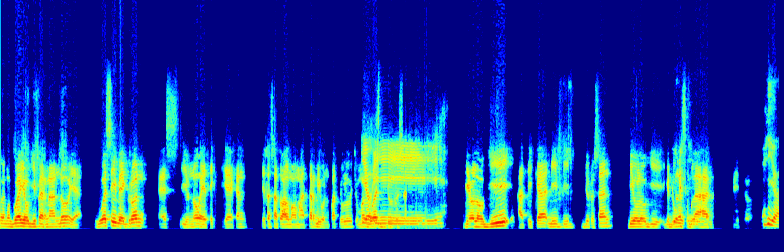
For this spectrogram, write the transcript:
nama gue Yogi Fernando ya. Gue sih background as you know etik ya kan kita satu alma mater di Unpad dulu, cuma gue jurusan geologi, Atika di jurusan biologi, gedungnya biologi. sebelahan. Gitu. Iya.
